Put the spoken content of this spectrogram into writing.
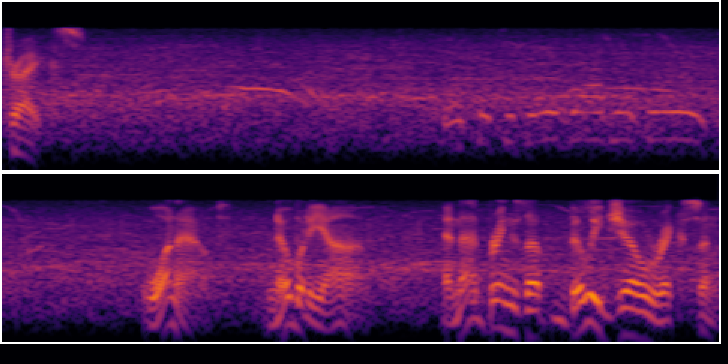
strikes. One out, nobody on. And that brings up Billy Joe Rickson.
